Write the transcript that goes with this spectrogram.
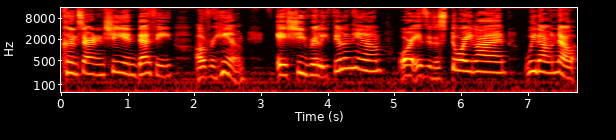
concerning she and Duffey over him? Is she really feeling him or is it a storyline? We don't know.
